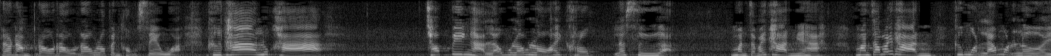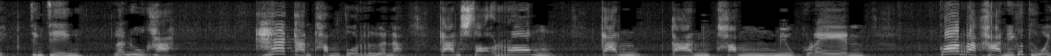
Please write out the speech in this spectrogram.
แล้วนำเราเราเราเราเป็นของเซลล์อะ คือถ้าลูกค้าช้อปปิ้งอะแล้วแล้วรอให้ครบแล้วซื้ออะมันจะไม่ทันไงคะมันจะไม่ทันคือหมดแล้วหมดเลย จริง ๆ แล้วดูค่ะ แค่การทำตัวเรือนอะ การเซาะร่อง การการทำมิวเกรน ก็ราคานี้ก็ถือว่า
